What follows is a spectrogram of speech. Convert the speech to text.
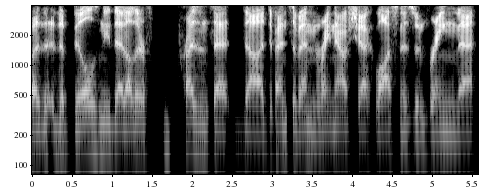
But the, the Bills need that other presence at the defensive end. And right now, Shaq Lawson has been bringing that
